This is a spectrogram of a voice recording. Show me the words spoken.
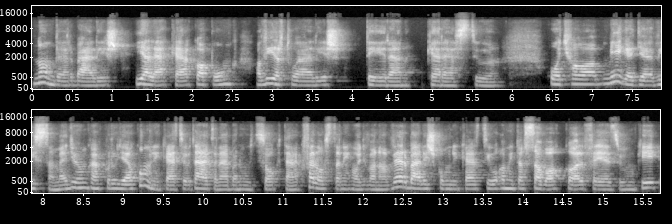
nonverbális jelekkel kapunk a virtuális téren keresztül. Hogyha még egyel visszamegyünk, akkor ugye a kommunikációt általában úgy szokták felosztani, hogy van a verbális kommunikáció, amit a szavakkal fejezünk ki,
